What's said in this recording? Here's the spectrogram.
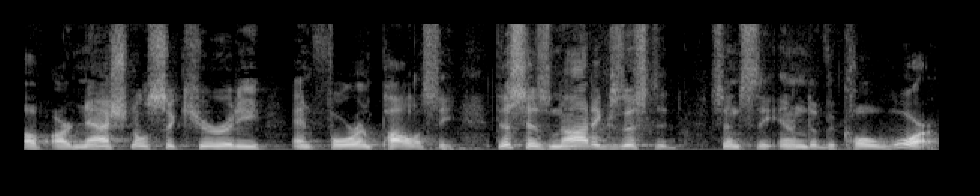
of our national security and foreign policy. This has not existed since the end of the Cold War.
